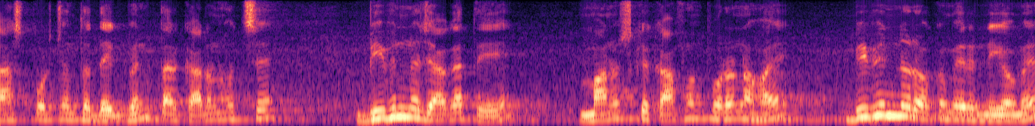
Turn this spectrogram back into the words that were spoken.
লাস্ট পর্যন্ত দেখবেন। তার কারণ হচ্ছে, বিভিন্ন জায়গাতে মানুষকে কাফন পরানো হয়, বিভিন্ন রকমের নিয়মে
